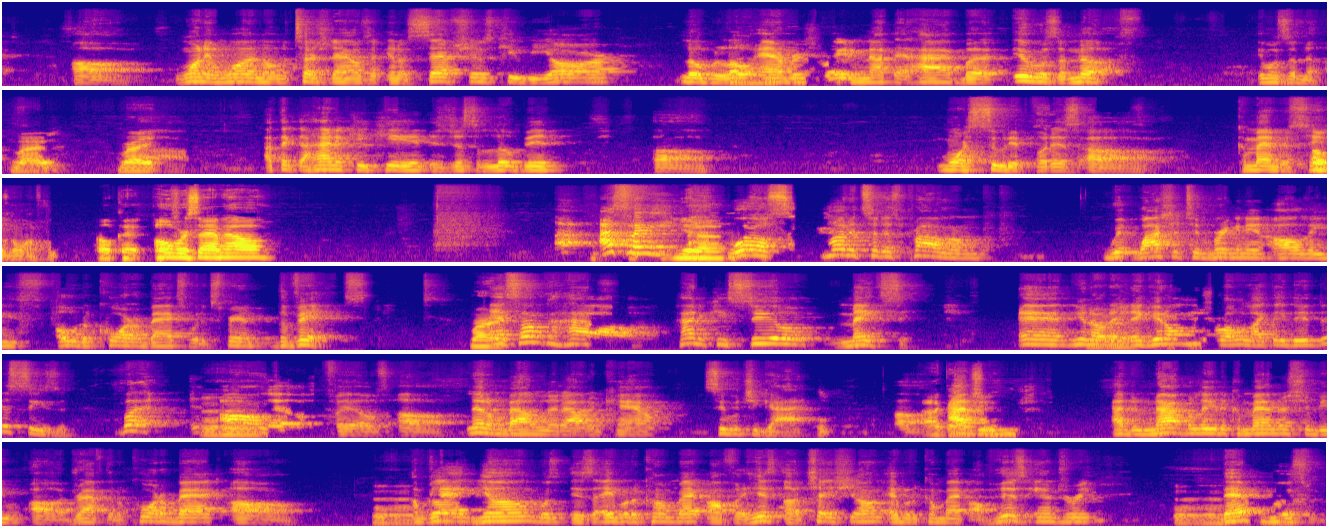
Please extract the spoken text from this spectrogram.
uh, one and one on the touchdowns and interceptions, QBR, a little below mm-hmm. average rating, not that high, but it was enough. It was enough. Right, right. Uh, I think the Heinicke kid is just a little bit uh, more suited for this uh, Commanders team oh, going forward. Okay, over Sam Howell. I, I say, yeah. Well, running to this problem with Washington bringing in all these older quarterbacks with experience, the vets, right? And somehow Heinicke still makes it, and you know they, they get on this roll like they did this season, but mm-hmm. all else fails, uh, let them battle it out and count. See what you got. Uh, I, got I do. I do not believe the Commanders should be uh, drafting a quarterback. Uh, mm-hmm. I'm glad Young was is able to come back off of his uh, Chase Young able to come back off his injury. Mm-hmm. That was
